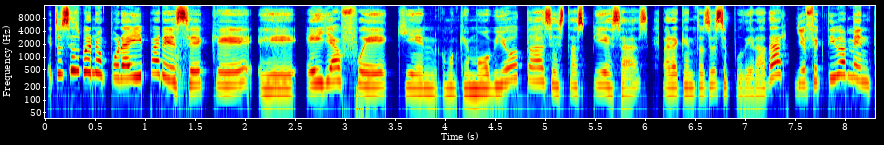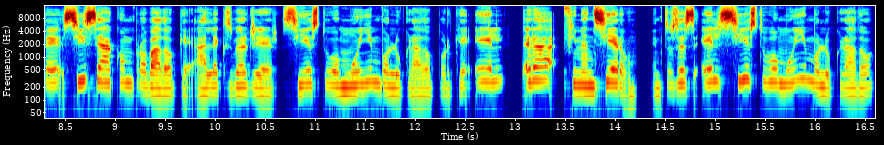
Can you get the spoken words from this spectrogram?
Entonces, bueno, por ahí parece que eh, ella fue quien como que movió todas estas piezas para que entonces se pudiera dar. Y efectivamente sí se ha comprobado que Alex Berger sí estuvo muy involucrado porque él era financiero. Entonces, él sí estuvo muy involucrado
